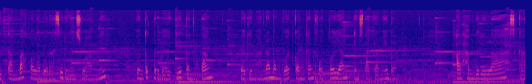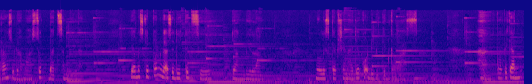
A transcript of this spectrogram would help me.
Ditambah kolaborasi dengan suami untuk berbagi tentang bagaimana membuat konten foto yang instagramable. Alhamdulillah sekarang sudah masuk bat 9. Ya meskipun gak sedikit sih yang bilang, nulis caption aja kok dibikin kelas. Tapi kan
